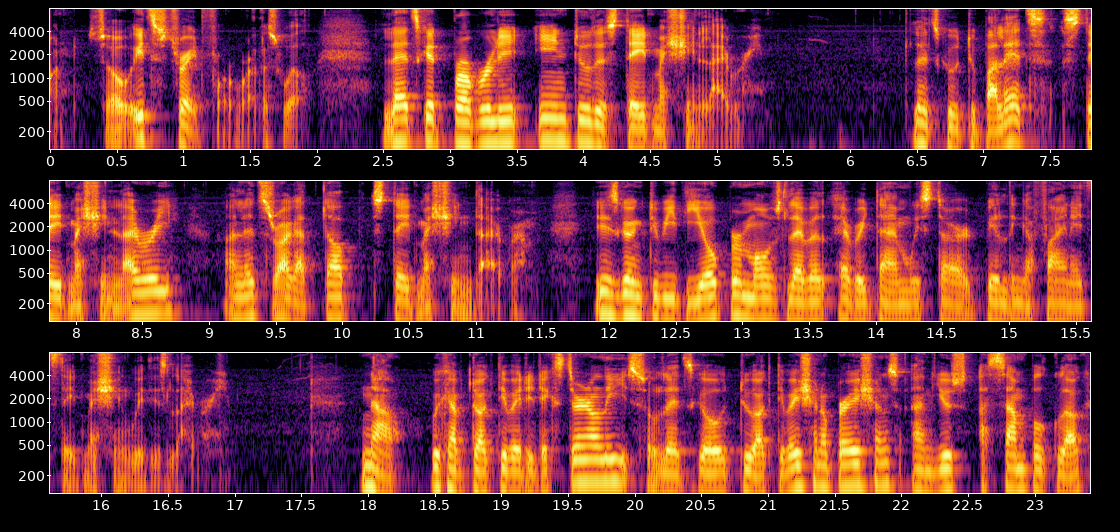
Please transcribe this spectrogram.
on. So it's straightforward as well. Let's get properly into the state machine library. Let's go to palettes, state machine library, and let's drag a top state machine diagram. This is going to be the uppermost level every time we start building a finite state machine with this library. Now, we have to activate it externally, so let's go to activation operations and use a sample clock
